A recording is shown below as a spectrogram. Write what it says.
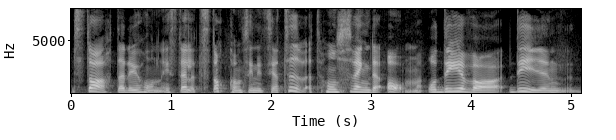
startade hon istället Stockholmsinitiativet. Hon svängde om och det var, det är en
